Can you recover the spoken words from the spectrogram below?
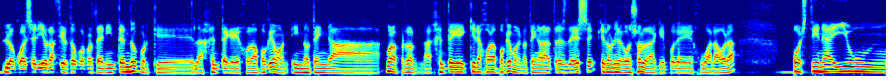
Lo cual sería un acierto por parte de Nintendo porque la gente que juega a Pokémon y no tenga... Bueno, perdón, la gente que quiere jugar a Pokémon y no tenga la 3DS, que es la única consola en la que puede jugar ahora, pues tiene ahí un,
